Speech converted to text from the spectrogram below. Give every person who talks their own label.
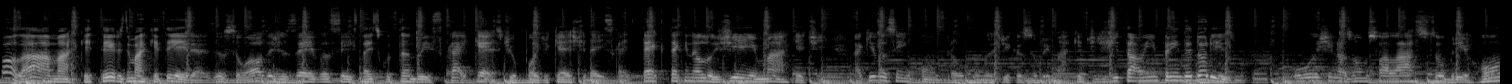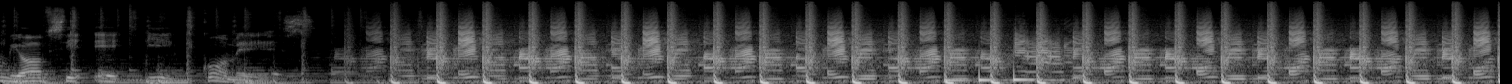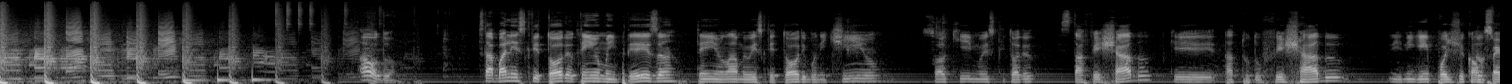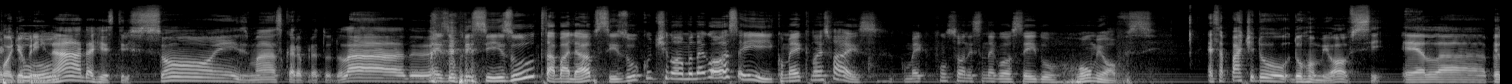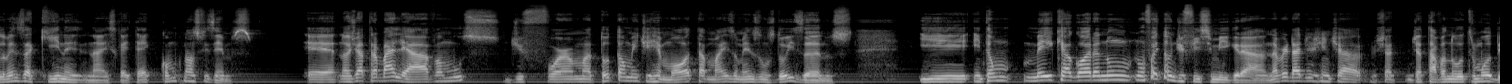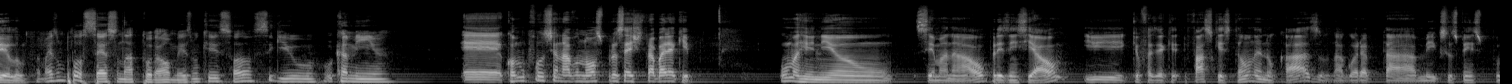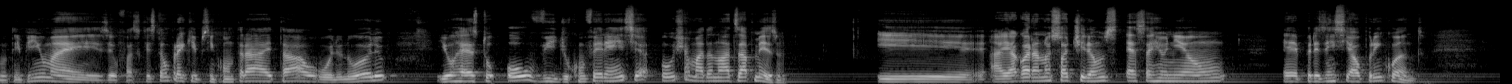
Speaker 1: Olá, marqueteiros e marqueteiras! Eu sou Aldo José e você está escutando o Skycast, o podcast da Skytech Tecnologia e Marketing. Aqui você encontra algumas dicas sobre marketing digital e empreendedorismo. Hoje nós vamos falar sobre home office e e-commerce.
Speaker 2: Aldo, trabalho em escritório, eu tenho uma empresa, tenho lá meu escritório bonitinho, só que meu escritório está fechado, porque tá tudo fechado e ninguém pode ficar um
Speaker 1: Não se
Speaker 2: perto
Speaker 1: pode
Speaker 2: do
Speaker 1: abrir
Speaker 2: outro.
Speaker 1: nada, restrições, máscara pra todo lado.
Speaker 2: Mas eu preciso trabalhar, preciso continuar meu negócio aí. Como é que nós faz? Como é que funciona esse negócio aí do home office?
Speaker 1: Essa parte do, do home office, ela, pelo menos aqui na, na Skytech, como que nós fizemos? É, nós já trabalhávamos de forma totalmente remota há mais ou menos uns dois anos. E então, meio que agora não, não foi tão difícil migrar. Na verdade, a gente já já já estava no outro modelo.
Speaker 2: Foi mais um processo natural mesmo que só seguiu o caminho.
Speaker 1: É, como que funcionava o nosso processo de trabalho aqui? Uma reunião semanal, presencial, e que eu fazia, faço questão, né, no caso, agora tá meio que suspenso por um tempinho, mas eu faço questão para a equipe se encontrar e tal, olho no olho, e o resto ou videoconferência ou chamada no WhatsApp mesmo. E aí agora nós só tiramos essa reunião é, presencial por enquanto.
